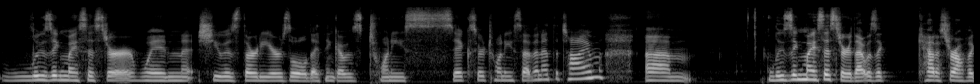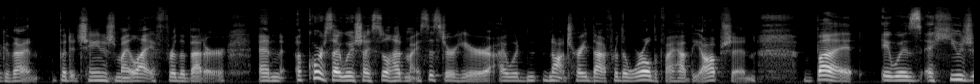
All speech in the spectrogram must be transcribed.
losing my sister when she was 30 years old. I think I was 26 or 27 at the time. Um, losing my sister, that was a catastrophic event, but it changed my life for the better. And of course, I wish I still had my sister here. I would not trade that for the world if I had the option. But it was a huge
